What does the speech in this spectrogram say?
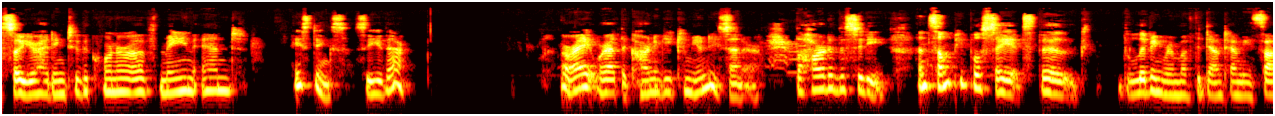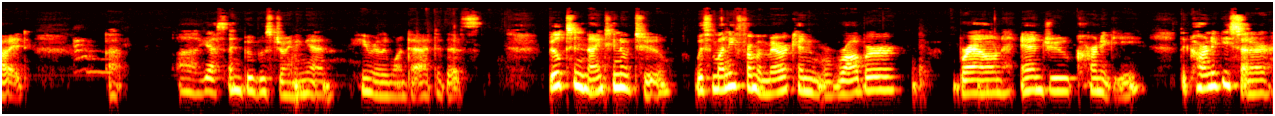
So you're heading to the corner of Main and Hastings. See you there. All right, we're at the Carnegie Community Center, the heart of the city, and some people say it's the the living room of the downtown east side. Uh, uh, yes, and Boo Boo's joining in. He really wanted to add to this. Built in 1902 with money from American robber baron Andrew Carnegie, the Carnegie Center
